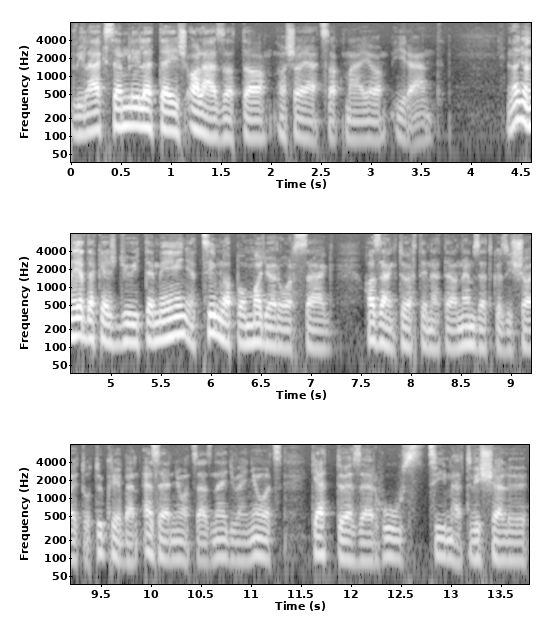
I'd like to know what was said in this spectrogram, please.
világszemlélete és alázata a saját szakmája iránt. Nagyon érdekes gyűjtemény, a címlapon Magyarország hazánk története a nemzetközi sajtó tükrében 1848-2020 címet viselő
